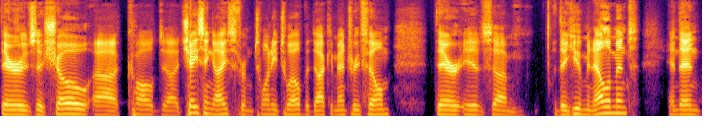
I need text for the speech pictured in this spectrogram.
There's a show uh, called uh, Chasing Ice from 2012, a documentary film. There is um, The Human Element. And then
